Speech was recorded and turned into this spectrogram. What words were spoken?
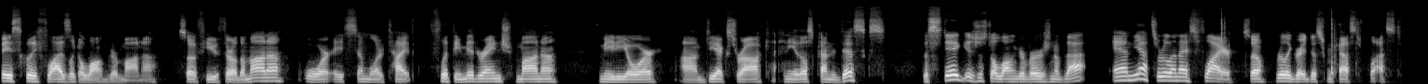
Basically flies like a longer Mana. So if you throw the Mana or a similar type flippy mid-range, Mana, Meteor, um, DX Rock, any of those kind of discs, the Stig is just a longer version of that. And yeah, it's a really nice flyer. So really great disc from Kastaplast.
